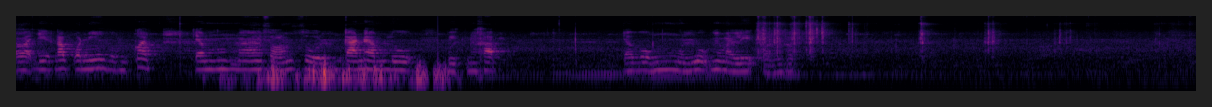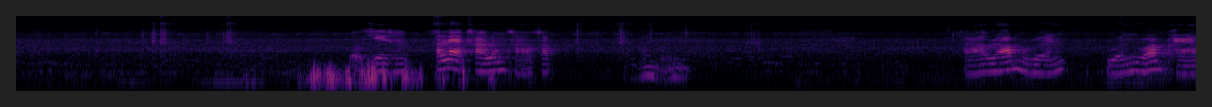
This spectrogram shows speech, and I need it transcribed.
สวัสดีครับ วันนี้ผมก็จะมาสอนสูตรการทำรูบิกนะครับ เดี๋ยวผมหมุนลูกให้มันเละก่อนนะครับ โอเคครับขั้นแรกขาวล้อมขาวครับ ขาวล้อมเหลือง หลืองล้อมขาว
